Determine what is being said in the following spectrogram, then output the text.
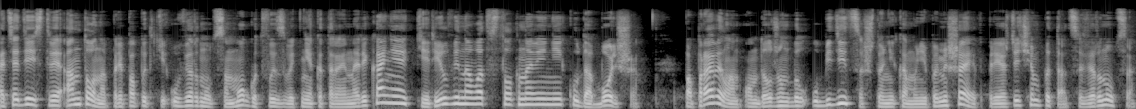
Хотя действия Антона при попытке увернуться могут вызвать некоторые нарекания, Кирилл виноват в столкновении куда больше. По правилам он должен был убедиться, что никому не помешает, прежде чем пытаться вернуться,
